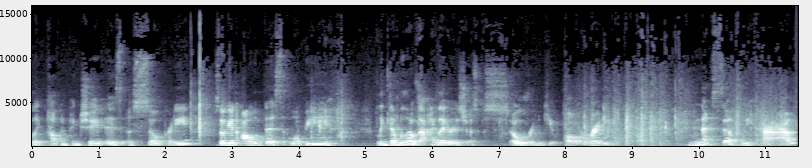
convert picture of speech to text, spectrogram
like poppin' pink shade is so pretty. So again, all of this will be linked down below. That highlighter is just so freaking cute. Alrighty. Next up we have,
